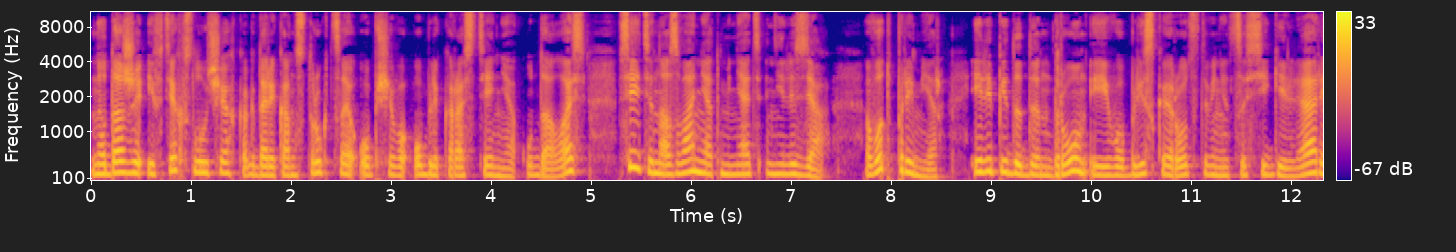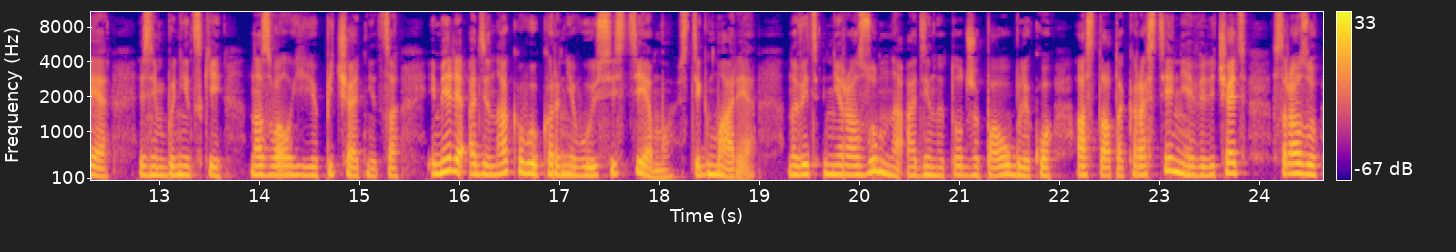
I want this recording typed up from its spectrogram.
но даже и в тех случаях, когда реконструкция общего облика растения удалась, все эти названия отменять нельзя. Вот пример. Элипидодендрон и его близкая родственница Сигелярия, Зимбаницкий назвал ее печатница, имели одинаковую корневую систему – стигмария. Но ведь неразумно один и тот же по облику остаток растения величать сразу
